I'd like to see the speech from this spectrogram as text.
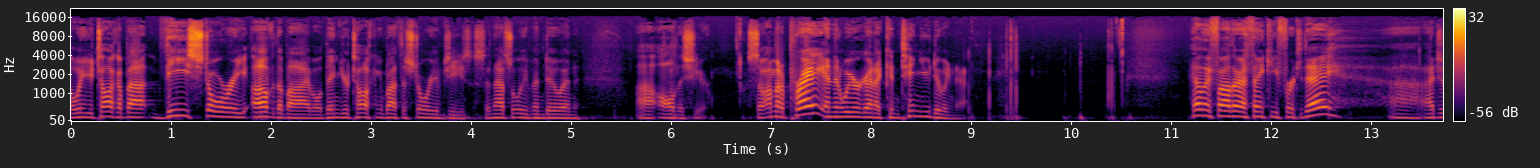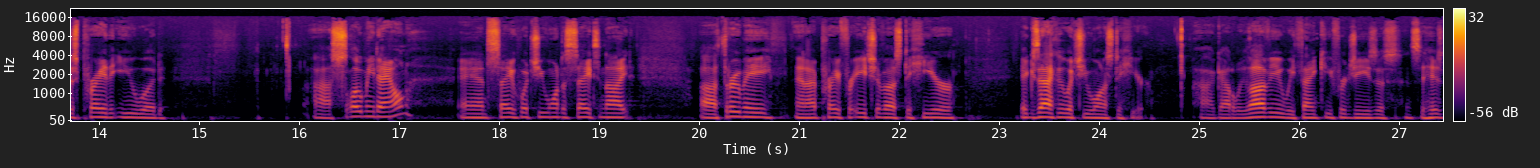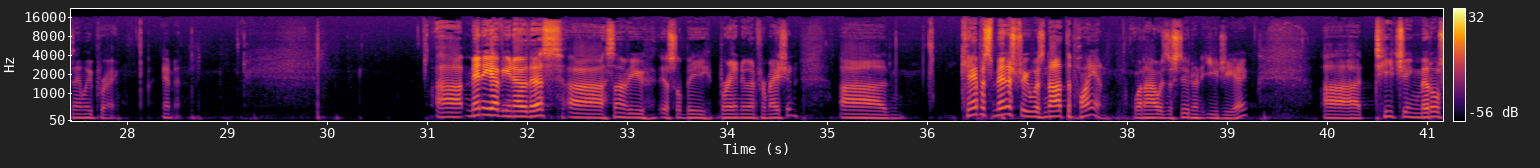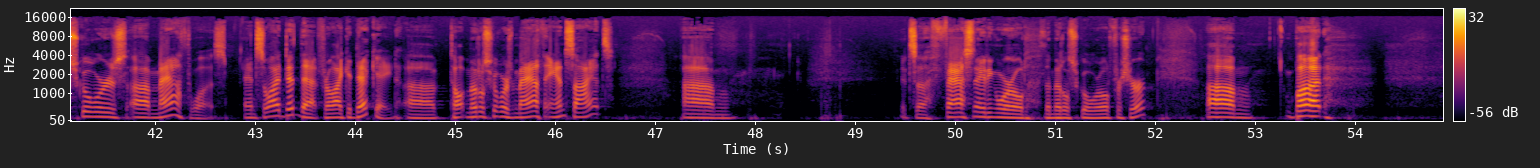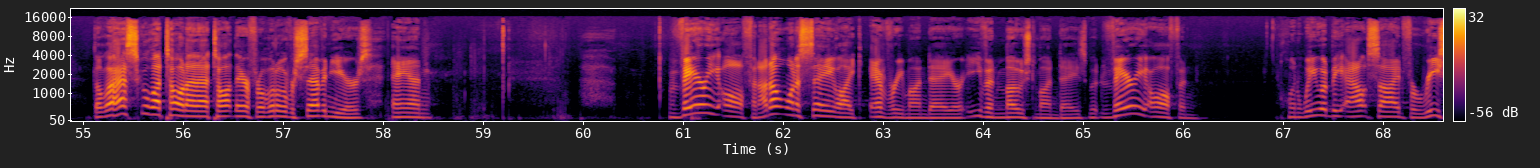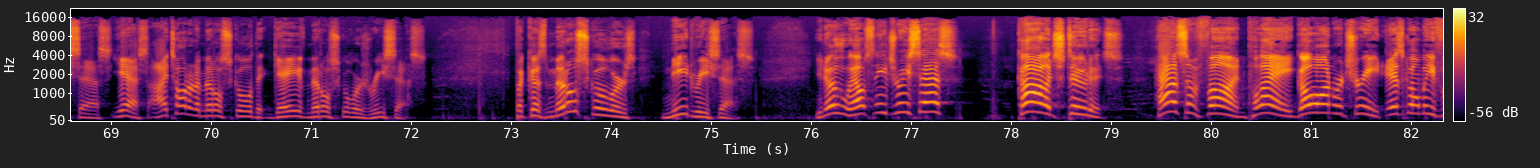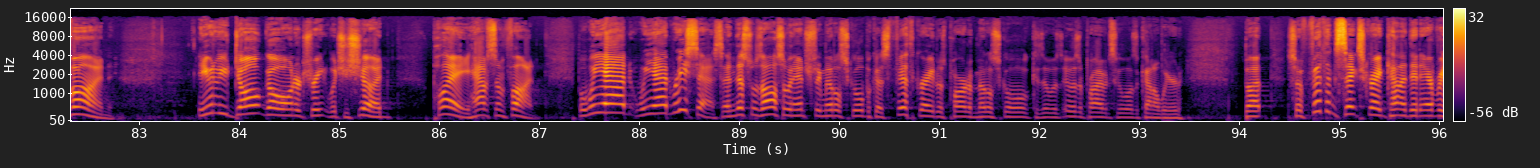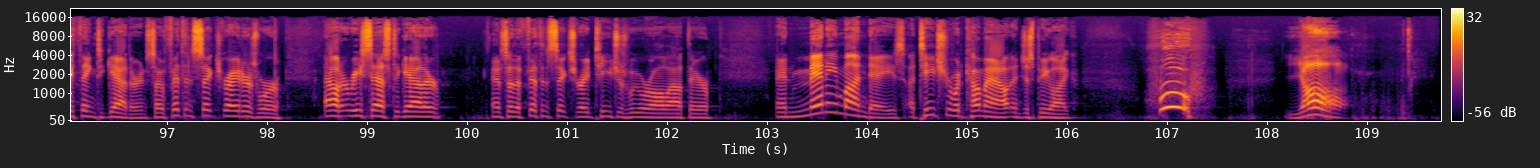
But when you talk about the story of the Bible, then you're talking about the story of Jesus. And that's what we've been doing uh, all this year. So I'm going to pray, and then we are going to continue doing that. Heavenly Father, I thank you for today. Uh, I just pray that you would uh, slow me down and say what you want to say tonight uh, through me. And I pray for each of us to hear exactly what you want us to hear. Uh, God, we love you. We thank you for Jesus. It's in his name we pray. Amen. Uh, many of you know this. Uh, some of you, this will be brand new information. Uh, campus ministry was not the plan when I was a student at UGA. Uh, teaching middle schoolers uh, math was. And so I did that for like a decade. Uh, taught middle schoolers math and science. Um, it's a fascinating world, the middle school world for sure. Um, but the last school I taught at, I taught there for a little over seven years. And very often, I don't want to say like every Monday or even most Mondays, but very often when we would be outside for recess, yes, I taught at a middle school that gave middle schoolers recess because middle schoolers need recess. You know who else needs recess? College students. Have some fun, play, go on retreat. It's going to be fun. Even if you don't go on retreat, which you should, play, have some fun. But we had we had recess, and this was also an interesting middle school because fifth grade was part of middle school because it was it was a private school. It was kind of weird, but so fifth and sixth grade kind of did everything together, and so fifth and sixth graders were out at recess together, and so the fifth and sixth grade teachers we were all out there, And many Mondays, a teacher would come out and just be like, whew, y'all,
